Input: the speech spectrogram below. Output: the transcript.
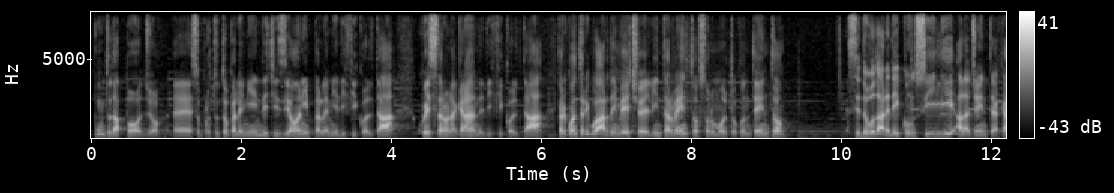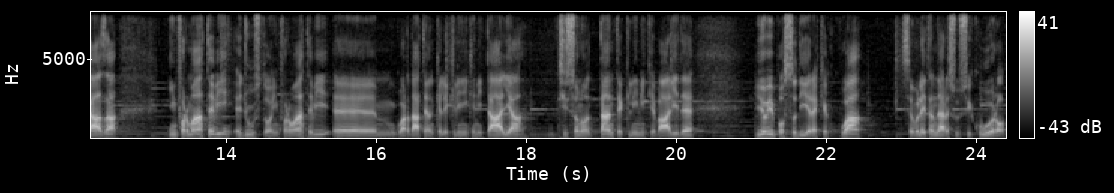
punto d'appoggio, eh, soprattutto per le mie indecisioni, per le mie difficoltà. Questa era una grande difficoltà. Per quanto riguarda invece l'intervento sono molto contento. Se devo dare dei consigli alla gente a casa, Informatevi, è giusto, informatevi, ehm, guardate anche le cliniche in Italia, ci sono tante cliniche valide. Io vi posso dire che qua, se volete andare sul sicuro,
